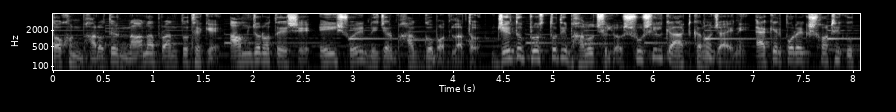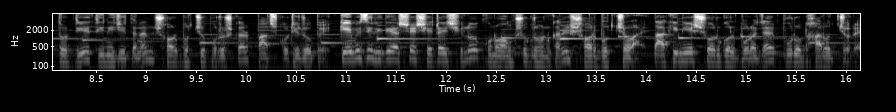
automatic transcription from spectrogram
তখন ভারতের নানা প্রান্ত থেকে আমজনতা এসে এই শোয়ে নিজের ভাগ্য বদলাত। যেহেতু প্রস্তুতি ভালো ছিল, সুশীলকে আটকানো যায়নি। একের পর এক সঠিক উত্তর দিয়ে তিনি জিতে নেন সর্বোচ্চ পুরস্কার পাঁচ কোটি রুপে। কেবিসির ইতিহাসে সেটাই ছিল কোনো অংশগ্রহণকারী সর্বোচ্চ আয়। তাকে নিয়ে শোরগোল পড়ে যায় পুরো ভারত জুড়ে।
